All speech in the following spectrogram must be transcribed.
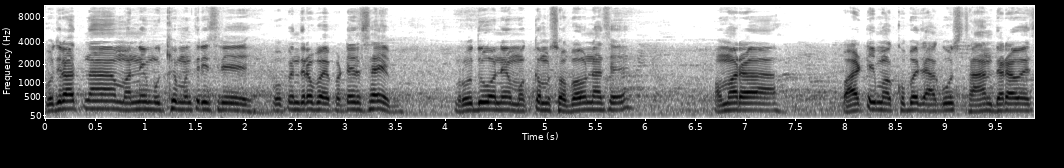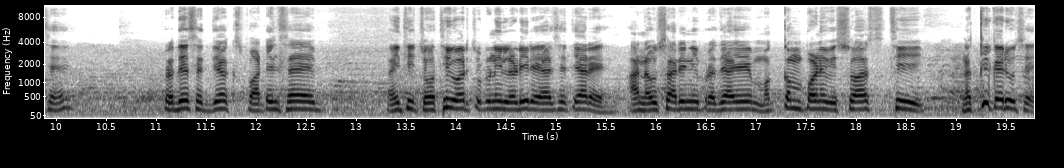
ગુજરાતના માનનીય મુખ્યમંત્રી શ્રી ભૂપેન્દ્રભાઈ પટેલ સાહેબ મૃદુ અને મક્કમ સ્વભાવના છે. અમારા પાર્ટીમાં ખૂબ જ આગવું સ્થાન ધરાવે છે. પ્રદેશ અધ્યક્ષ પાટીલ સાહેબ અહીંથી ચોથી વાર ચૂંટણી લડી રહ્યા છે ત્યારે આ નવસારીની પ્રજાએ મક્કમપણે વિશ્વાસથી નક્કી કર્યું છે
